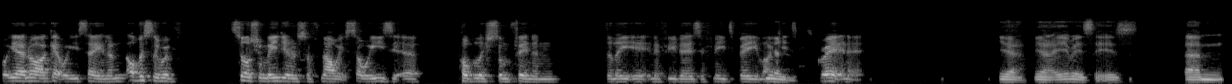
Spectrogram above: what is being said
but yeah no i get what you're saying. And obviously with social media and stuff now it's so easy to publish something and delete it in a few days if needs be. Like yeah. it's, it's, great isn't it? Yeah yeah it is it is. Um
